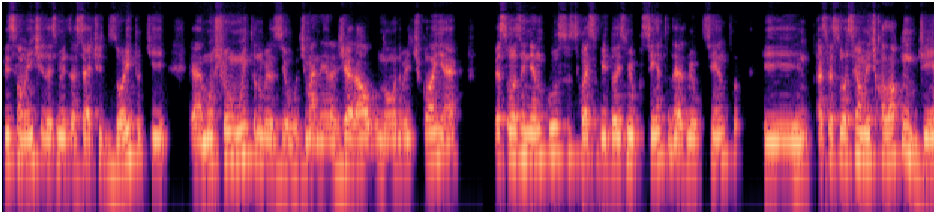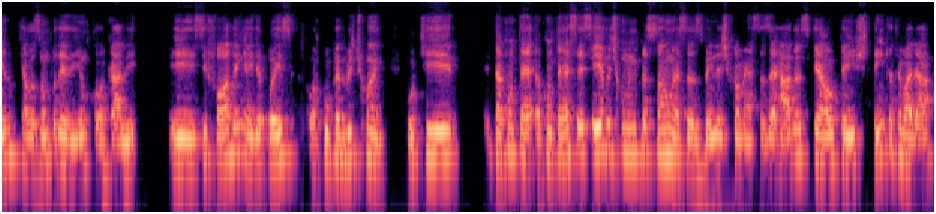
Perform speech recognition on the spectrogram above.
principalmente em 2017 e 2018, que é, manchou muito no Brasil de maneira geral o nome do Bitcoin é pessoas vendendo cursos que vai subir 2 mil por cento, 10 mil por cento, e as pessoas realmente colocam dinheiro que elas não poderiam colocar ali e se fodem, aí depois a culpa é do Bitcoin. O que tá, acontece esse erro de comunicação, essas vendas de promessas erradas, que é algo que a gente tenta trabalhar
